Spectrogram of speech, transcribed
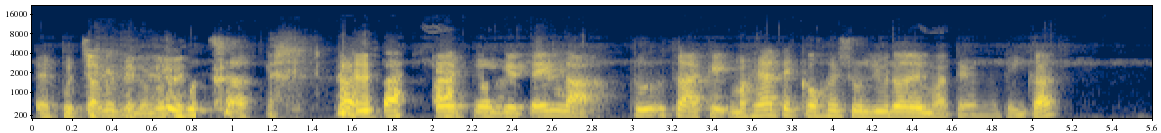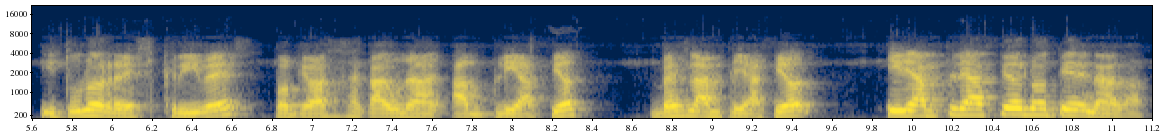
Escúchame que no me escuchas. Porque tenga. Tú, o sea, que imagínate coges un libro de matemáticas y tú lo reescribes porque vas a sacar una ampliación. Ves la ampliación y de ampliación no tiene nada.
